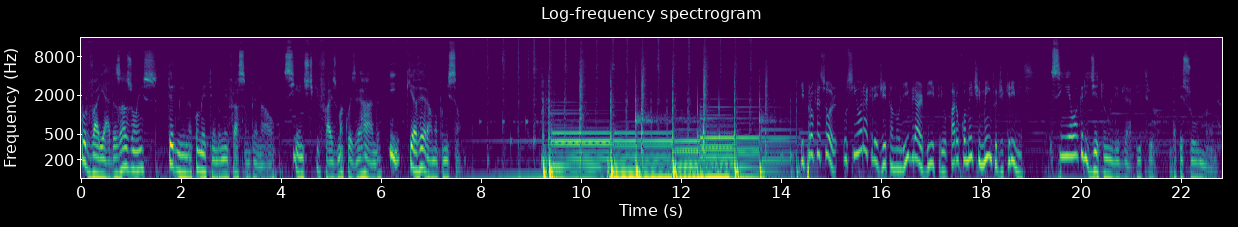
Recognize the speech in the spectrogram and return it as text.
por variadas razões, termina cometendo uma infração penal, ciente de que faz uma coisa errada e que haverá uma punição. E professor, o senhor acredita no livre-arbítrio para o cometimento de crimes? Sim, eu acredito no livre-arbítrio da pessoa humana.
